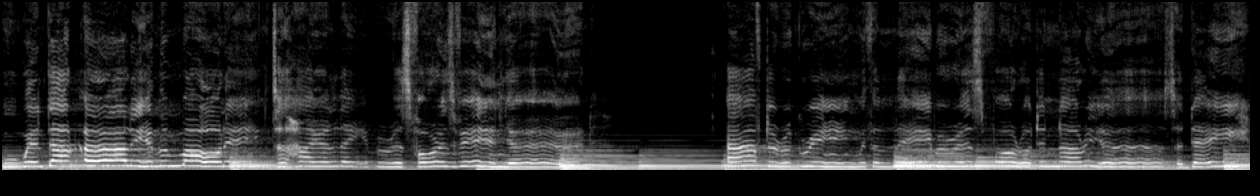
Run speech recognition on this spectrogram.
who went out early in the morning to hire laborers for his vineyard. After agreeing with the laborers for a denarius a day,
